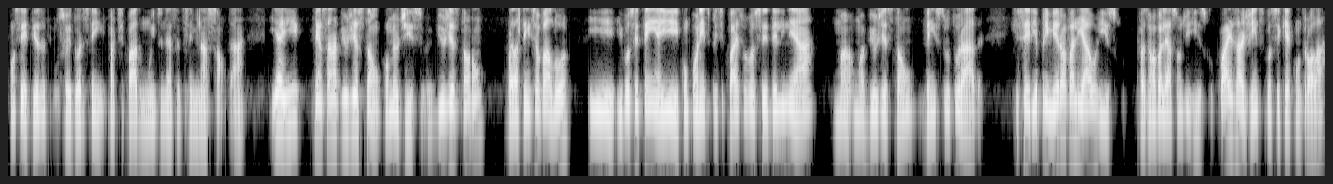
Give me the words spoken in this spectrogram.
com certeza os roedores têm participado muito nessa disseminação, tá? E aí, pensar na biogestão, como eu disse, a biogestão, ela tem seu valor e, e você tem aí componentes principais para você delinear uma, uma biogestão bem estruturada, que seria primeiro avaliar o risco, fazer uma avaliação de risco. Quais agentes você quer controlar?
